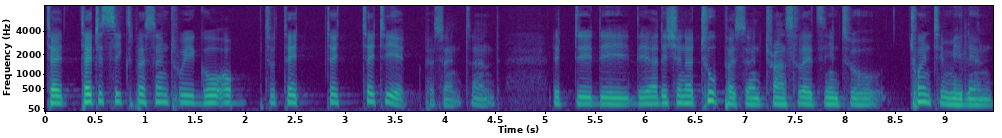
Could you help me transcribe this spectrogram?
36%, we go up to 38%. And the, the, the additional 2% translates into 20 million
